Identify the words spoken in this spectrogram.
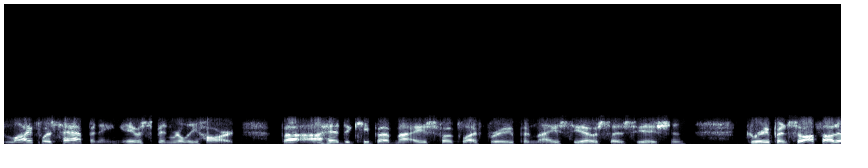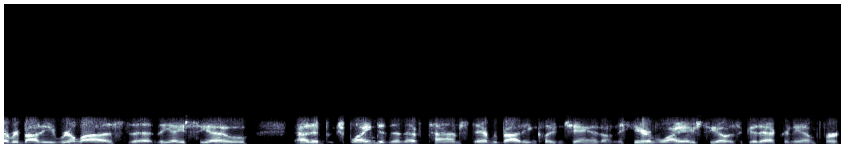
life was happening. It's been really hard but I had to keep up my Ace Folk Life group and my ACO association. group, and so I thought everybody realized that the ACO. I'd explained it enough times to everybody, including Janet, on the here of why ACO is a good acronym for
